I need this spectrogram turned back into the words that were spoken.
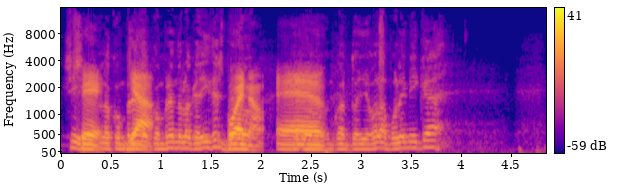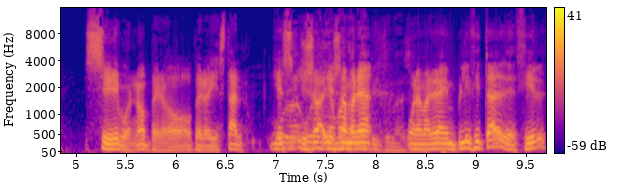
Sí, sí, lo comprendo, ya. comprendo, lo que dices, pero, bueno, pero eh... en cuanto llegó la polémica... Sí, bueno, pero, pero ahí están. Y es, Una- y es- una y es una, llamada manera, una manera implícita de decir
